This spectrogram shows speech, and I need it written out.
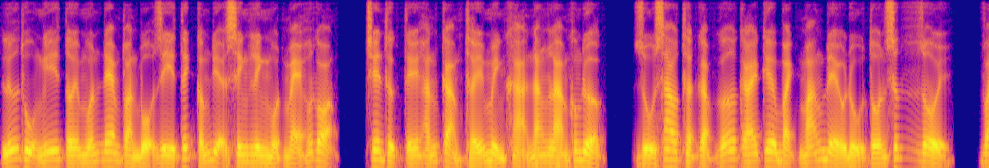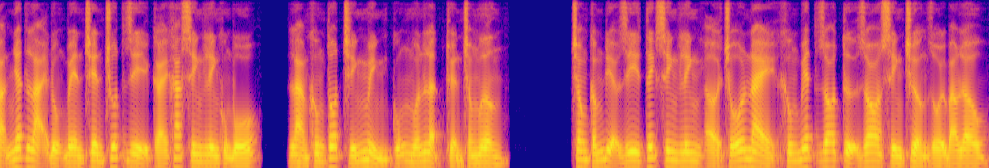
Lữ thụ nghĩ tới muốn đem toàn bộ di tích cấm địa sinh linh một mẻ hốt gọn, trên thực tế hắn cảm thấy mình khả năng làm không được, dù sao thật gặp gỡ cái kia bạch mãng đều đủ tốn sức rồi, vạn nhất lại đụng bên trên chút gì cái khác sinh linh khủng bố, làm không tốt chính mình cũng muốn lật thuyền trong mương. Trong cấm địa di tích sinh linh ở chỗ này không biết rõ tự do sinh trưởng rồi bao lâu,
